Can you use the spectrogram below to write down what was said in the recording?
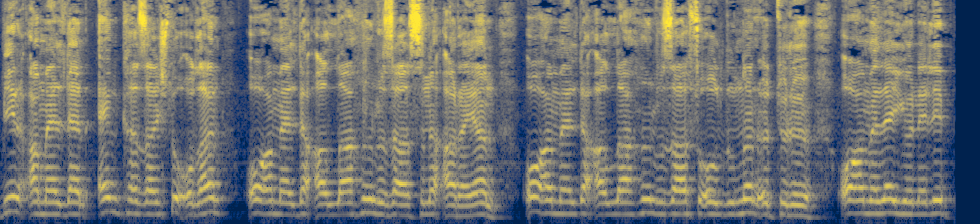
bir amelden en kazançlı olan o amelde Allah'ın rızasını arayan, o amelde Allah'ın rızası olduğundan ötürü o amele yönelip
